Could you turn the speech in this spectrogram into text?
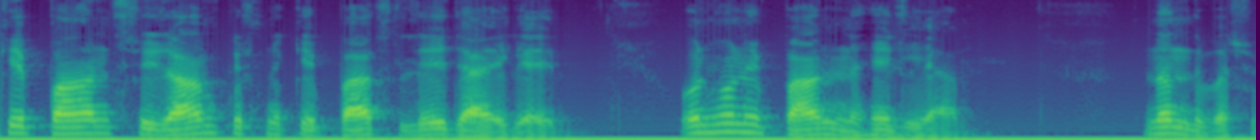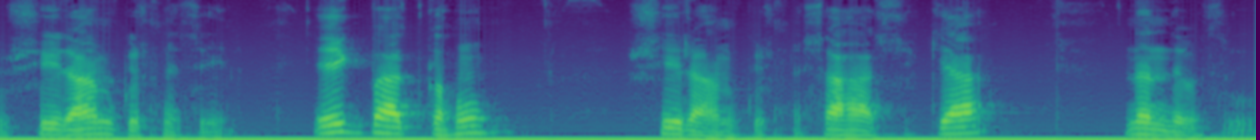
के पान श्री रामकृष्ण के पास ले जाए गए। उन्होंने पान नहीं लिया। नंद बसु श्री रामकृष्ण से, एक बात कहूँ श्री रामकृष्ण, साहस क्या नंद वसु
